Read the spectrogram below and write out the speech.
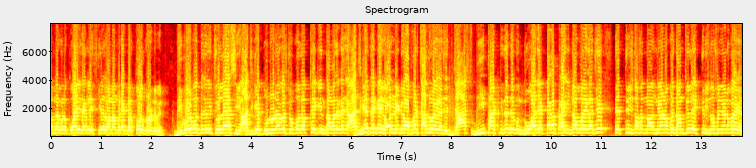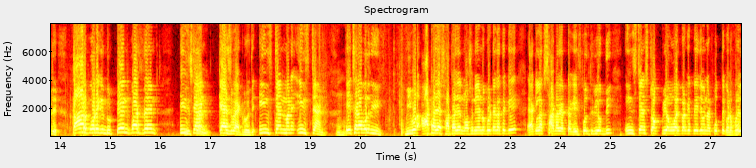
আপনার কোনো কোয়ালিটি থাকলে স্ক্রিনে দেওয়া নাম্বার একবার কল করে নেবেন। ভিভোর মধ্যে যদি চলে আসি, আজকে পনেরো আগস্ট উপলক্ষে কিন্তু আমাদের কাছে আজকে থেকেই অলরেডি অফার চালু হয়ে গেছে। জাস্ট ভি থার্টিতে দেখুন, দু হাজার টাকা প্রাইস ড্রপ হয়ে গেছে, তেত্রিশ নশো নিরানব্বই, দাম ছিল একত্রিশ নশো নিরানব্বই হয়ে গেছে। তারপরে কিন্তু টেন পার্সেন্ট ইনস্ট্যান্ট ক্যাশব্যাক রয়েছে। ইনস্ট্যান্ট মানে ইনস্ট্যান্ট এছাড়া বলে দিই ভিভোর আট হাজার সাত হাজার নশো নিরানব্বই টাকা থেকে এক লাখ ষাট হাজার টাকা এক্সপোল থ্রি অব্দি ইনস্ট্যান্ট স্টক প্রিয় মোবাইল পার্কে পেয়ে যাবেন। আর প্রত্যেকটা ফোনে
